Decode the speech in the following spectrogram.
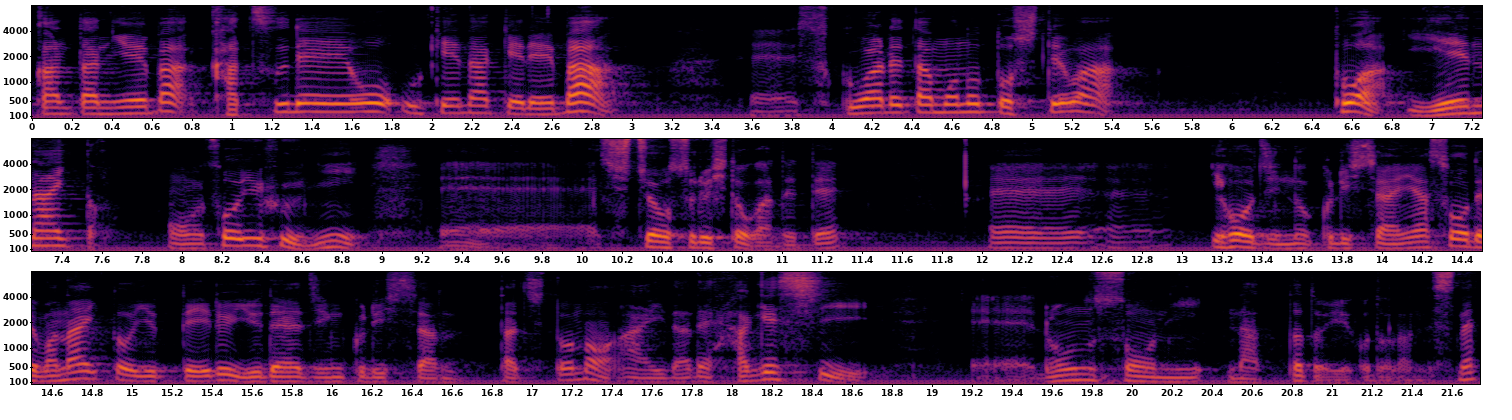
簡単に言えば割礼を受けなければえー、救われたものとしてはとは言えないと。そういうふうに、えー、主張する人が出て、えー、違法人のクリスチャンやそうではないと言っているユダヤ人クリスチャンたちとの間で激しい論争になったということなんですね。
